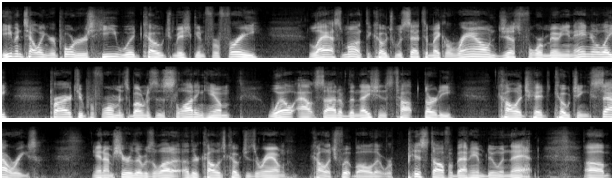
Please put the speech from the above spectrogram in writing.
even telling reporters he would coach Michigan for free. Last month, the coach was set to make around just four million annually prior to performance bonuses, slotting him well outside of the nation's top 30 college head coaching salaries. And I'm sure there was a lot of other college coaches around college football that were pissed off about him doing that. Um,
